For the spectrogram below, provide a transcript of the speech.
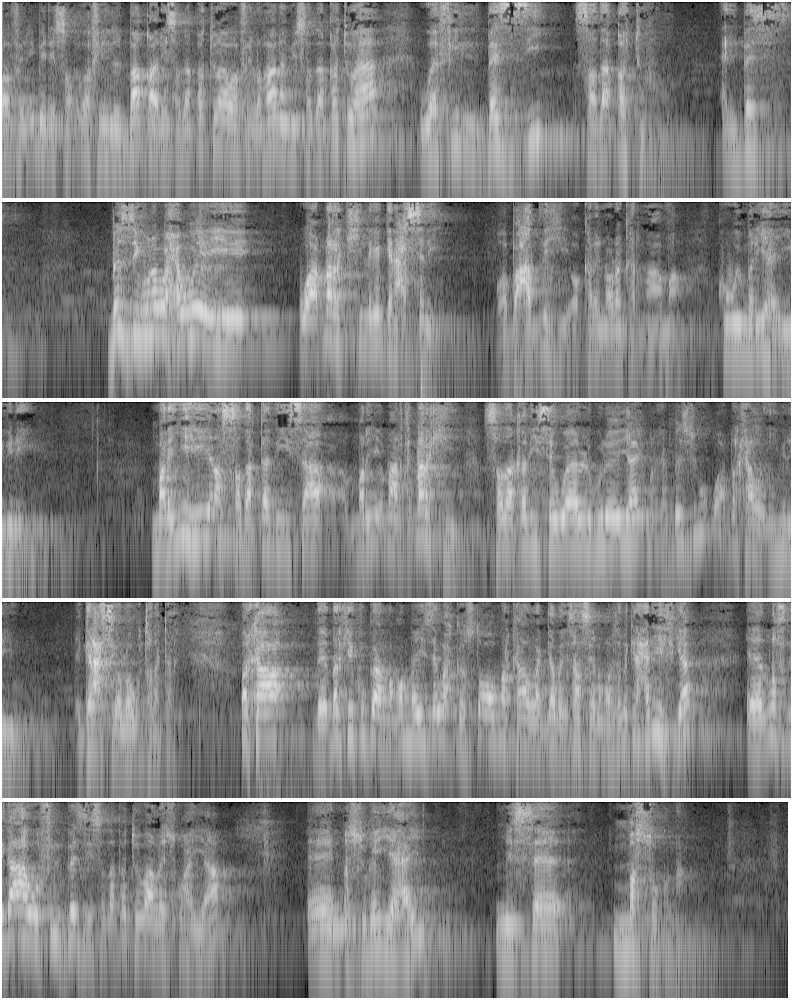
wa fi lbaqari sadaqatuha wa fi lghanami sadaqatuha wa fi lbazi sadaqatuhu. Albaz baziguna waxa weeye waa dharkii laga ganacsanayay waa bacadlihii oo kale aynu odhan karnaa ama kuwii maryaha iibinayay maryihiina sadaqadiisa my maarata dharkii sadaqadiisa waa lagu leeyahay. Marka bazigu waa dharkaa la iibinayo. Ee ganacsiga loogu talagalay. Marka dee dharkii ku gaar noqon mayse wax kasta oo markaa la gaday saasay noqonaysa. Lakin xadiidka lafdiga ah wafil bazi sadaqatuhu baa laysku hayaa. Ma sugan yahay mise ma sugna.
